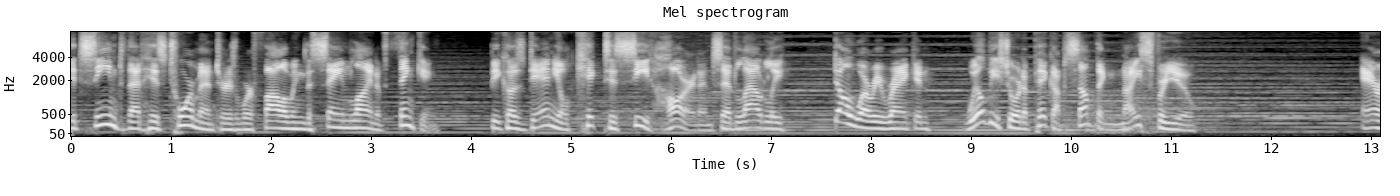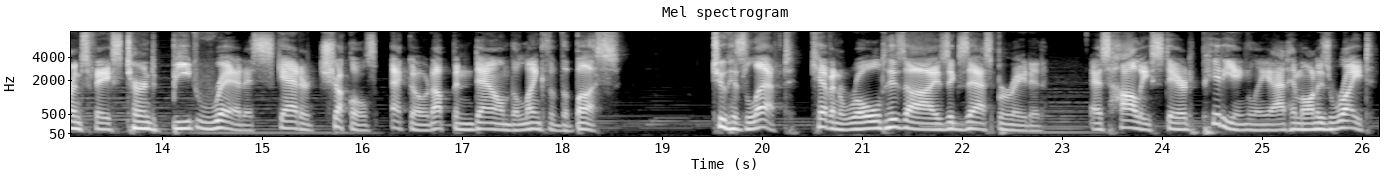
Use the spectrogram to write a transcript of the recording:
It seemed that his tormentors were following the same line of thinking, because Daniel kicked his seat hard and said loudly, Don't worry, Rankin, we'll be sure to pick up something nice for you. Aaron's face turned beet red as scattered chuckles echoed up and down the length of the bus. To his left, Kevin rolled his eyes exasperated as Holly stared pityingly at him on his right.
